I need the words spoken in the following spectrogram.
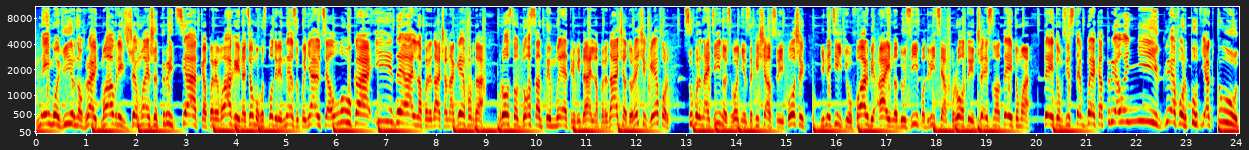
Неймовірно грають Маврікс, вже майже тридцятка переваги. І на цьому господарі не зупиняються. Лука ідеальна передача на Гефорда. Просто до сантиметрів ідеальна передача. До речі, Гефорд супернадійно сьогодні захищав свій кошик. І не тільки у фарбі, а й на дузі. Подивіться проти Джейсона Тейтума. Тейтум зі стебека 3, але ні, Гефорд тут як тут.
